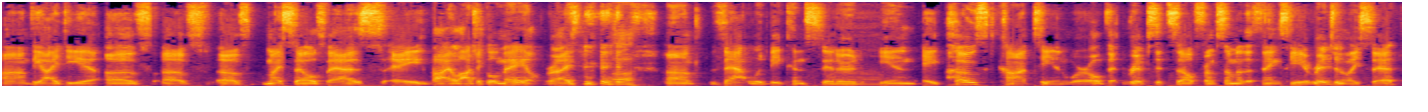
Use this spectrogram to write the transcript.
um, the idea of, of, of myself as a biological male, right? Uh. um, that would be considered uh. in a post Kantian world that rips itself from some of the things he originally said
